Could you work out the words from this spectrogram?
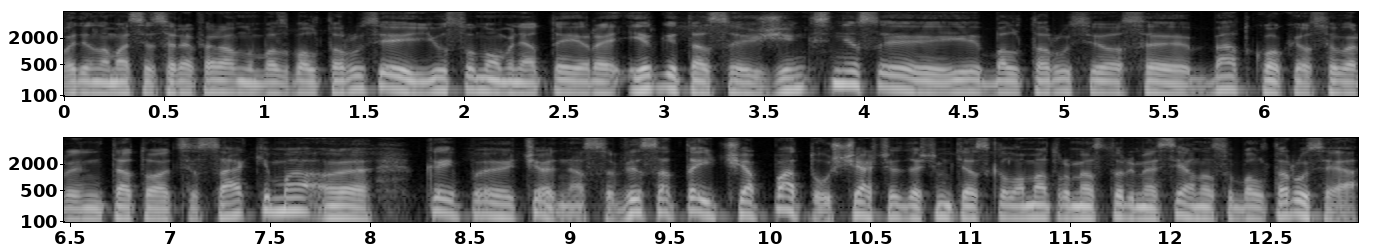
vadinamasis referendumas Baltarusijoje, jūsų nuomonė tai yra irgi tas žingsnis į Baltarusijos bet kokio suvereniteto atsisakymą, kaip čia, nes visa tai čia pat, už 60 km mes turime sieną su Baltarusija,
